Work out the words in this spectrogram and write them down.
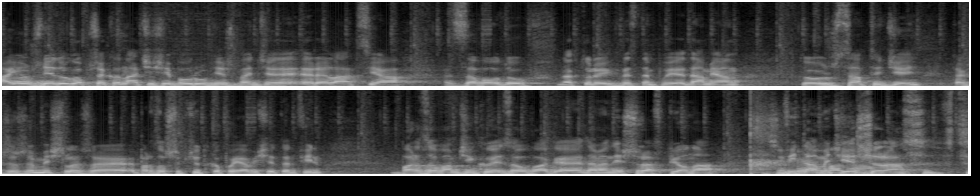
A już niedługo przekonacie się, bo również będzie relacja z zawodów, na których występuje Damian. To już za tydzień, także że myślę, że bardzo szybciutko pojawi się ten film. Bardzo Wam dziękuję za uwagę. Damian, jeszcze raz piona. Witamy Cię bardzo. jeszcze raz w,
